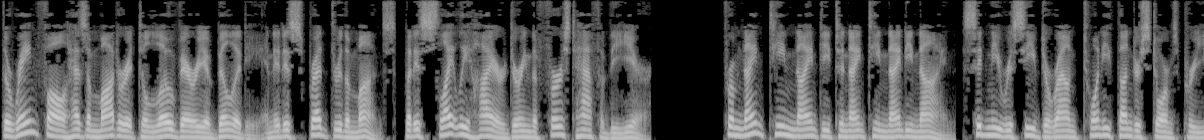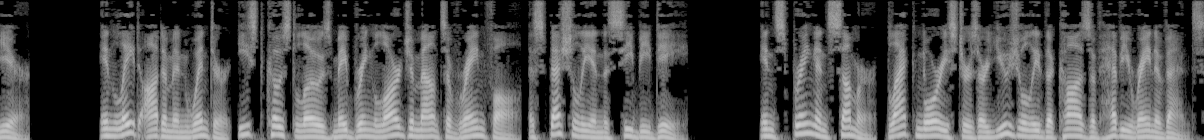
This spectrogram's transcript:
The rainfall has a moderate to low variability and it is spread through the months, but is slightly higher during the first half of the year. From 1990 to 1999, Sydney received around 20 thunderstorms per year. In late autumn and winter, east coast lows may bring large amounts of rainfall, especially in the CBD. In spring and summer, black nor'easters are usually the cause of heavy rain events.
